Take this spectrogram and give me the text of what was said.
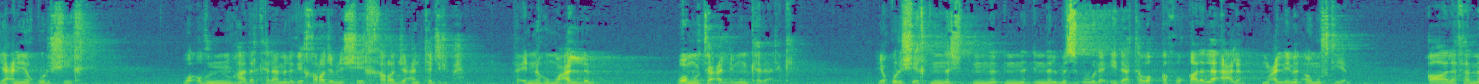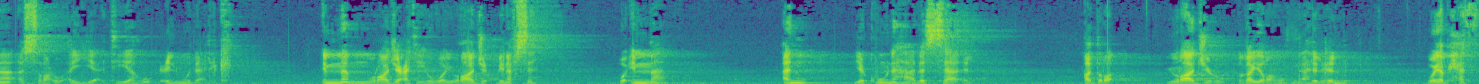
يعني يقول الشيخ وأظن هذا الكلام الذي خرج من الشيخ خرج عن تجربة. فإنه معلم ومتعلم كذلك. يقول الشيخ إن, إن, إن المسؤول إذا توقف وقال لا أعلم معلما أو مفتيا. قال فما أسرع أن يأتيه علم ذلك. إما من مراجعته هو يراجع بنفسه وإما أن يكون هذا السائل قد يراجع غيره من أهل العلم ويبحث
